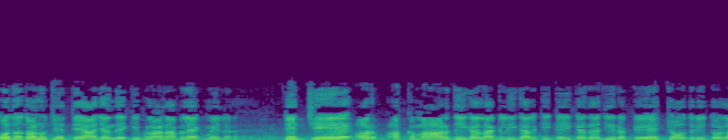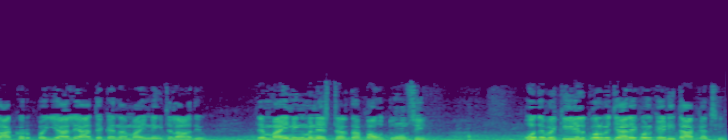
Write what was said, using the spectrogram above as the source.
ਉਦੋਂ ਤੁਹਾਨੂੰ ਚੇਤੇ ਆ ਜਾਂਦੇ ਕਿ ਫਲਾਣਾ ਬਲੈਕਮੇਲਰ। ਤੇ ਜੇ, ਔਰ ਕਮਾਲ ਦੀ ਗੱਲ, ਅਗਲੀ ਗੱਲ ਕੀ ਕਹੀ? ਕਹਿੰਦਾ ਜੀ, ਰਕੇਸ਼ ਚੌਧਰੀ ਤੋਂ ਲੱਖ ਰੁਪਈਆ ਲਿਆ ਤੇ ਕਹਿੰਦਾ ਮਾਈਨਿੰਗ ਚਲਾ ਦਿਓ। ਤੇ ਮਾਈਨਿੰਗ ਮਿਨਿਸਟਰ ਤਾਂ ਭਾਉ ਤੂੰ ਸੀ। ਉਹਦੇ ਵਕੀਲ ਕੋਲ, ਵਿਚਾਰੇ ਕੋਲ ਕਿਹੜੀ ਤਾਕਤ ਸੀ?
